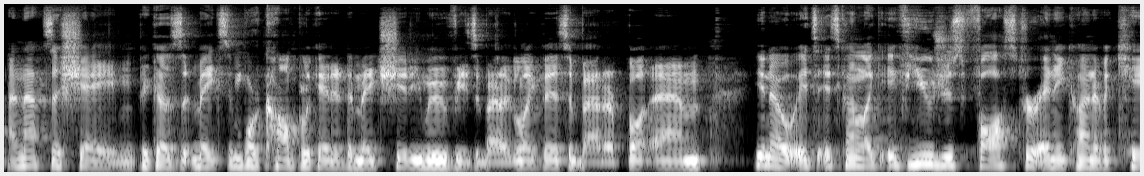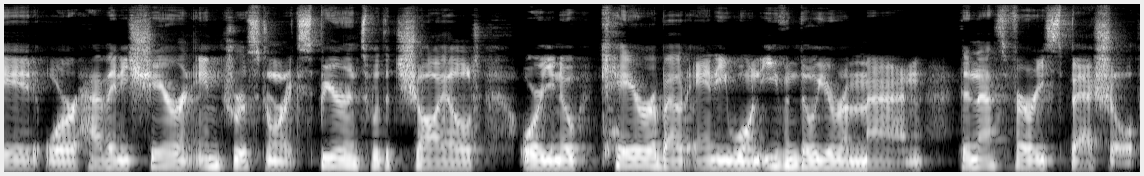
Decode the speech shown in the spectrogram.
and that's a shame because it makes it more complicated to make shitty movies about it like this about it. But um, you know, it's it's kind of like if you just foster any kind of a kid or have any share an interest or experience with a child or you know care about anyone, even though you're a man, then that's very special.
